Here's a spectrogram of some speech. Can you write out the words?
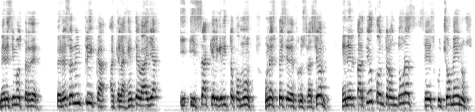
merecimos perder, pero eso no implica a que la gente vaya y, saque el grito como una especie de frustración. En el partido contra Honduras se escuchó menos,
